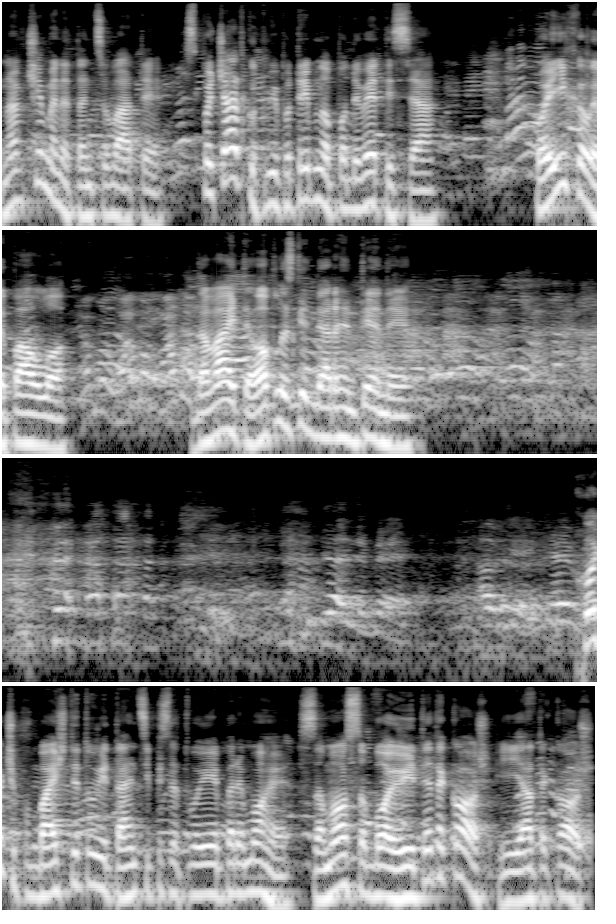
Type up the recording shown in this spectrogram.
Навчи мене танцювати. Спочатку тобі потрібно подивитися. Поїхали, Павло. Давайте, оплески для Аргентини. Хочу побачити твої танці після твоєї перемоги. Само собою, і ти також, і я також.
